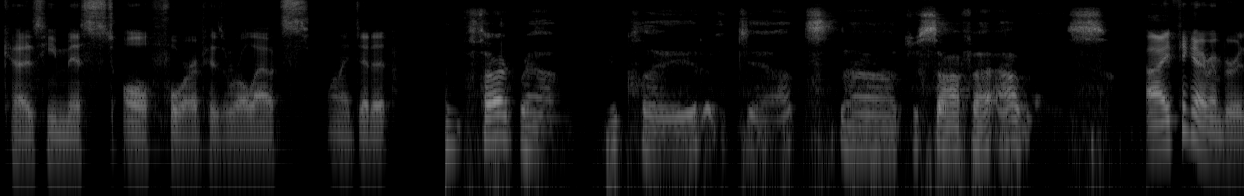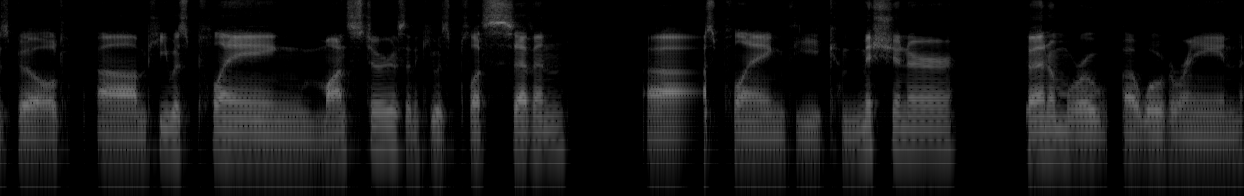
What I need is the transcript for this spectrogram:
because he missed all four of his rollouts when I did it. In the third round, you played against uh, Jusafa Alves. I think I remember his build. Um, he was playing monsters. I think he was plus seven. Uh, was playing the Commissioner, Venom Ro- uh, Wolverine,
